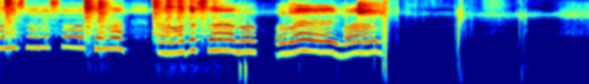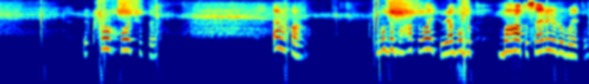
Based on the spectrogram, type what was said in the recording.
Аниса, неса, сина, Ладосана, Лейла. Якщо хочете, я вам кажу, буде багато лайків, я буду багато серій робити.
